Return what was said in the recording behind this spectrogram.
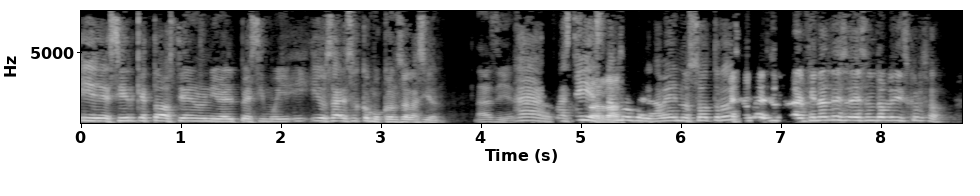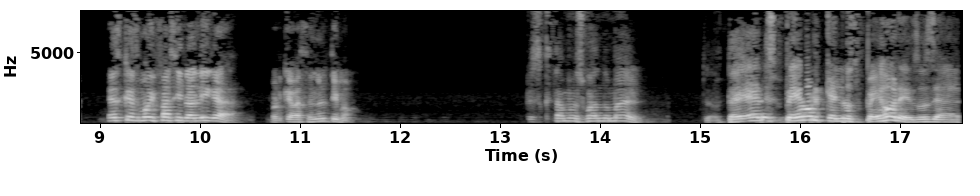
y decir que todos tienen un nivel pésimo y, usar eso como consolación. Así es. Ah, así estamos de la B nosotros. al final es un doble discurso. Es que es muy fácil la liga. ¿Por qué vas en último? Pues que estamos jugando mal. eres peor que los peores, o sea.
